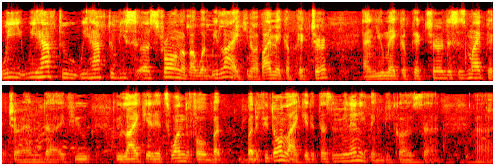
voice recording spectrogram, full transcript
we, we, have, to, we have to be uh, strong about what we like. You know, if I make a picture and you make a picture, this is my picture. And uh, if you, you like it, it's wonderful. But, but if you don't like it, it doesn't mean anything because... Uh,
